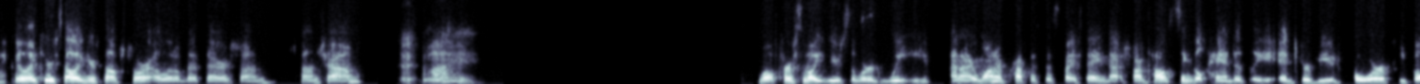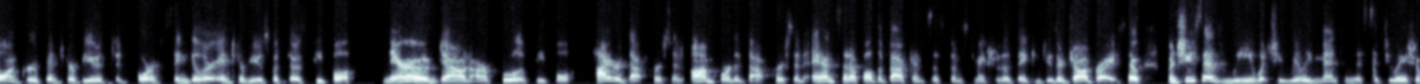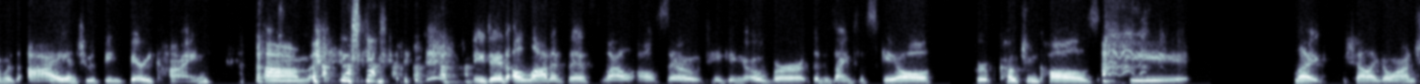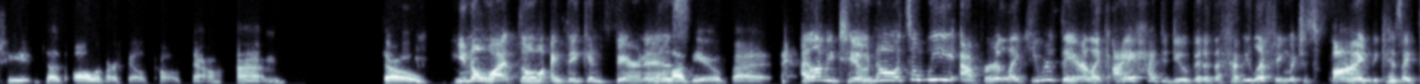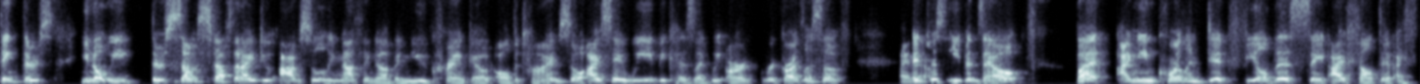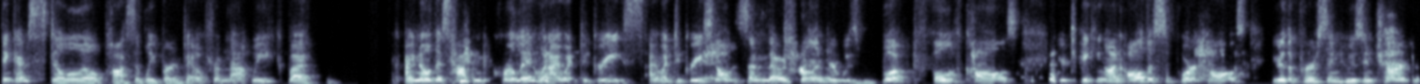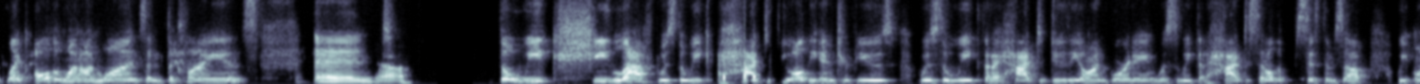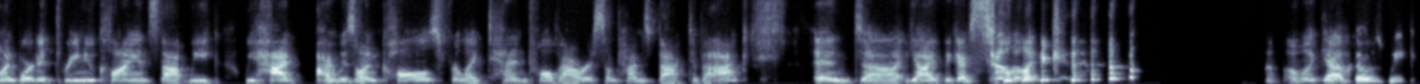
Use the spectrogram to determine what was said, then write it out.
I feel like you're selling yourself short a little bit there, Sean. Sean Chow. Uh, why? Well, first of all, you use the word we. And I want to preface this by saying that Chantal single handedly interviewed four people on group interviews, did four singular interviews with those people, narrowed down our pool of people, hired that person, onboarded that person, and set up all the backend systems to make sure that they can do their job right. So when she says we, what she really meant in this situation was I, and she was being very kind um, she, did, she did a lot of this while also taking over the design to scale group coaching calls. She, like, shall I go on? She does all of our sales calls now. Um, so you know what though? I think in fairness love you but i love you too. No it's a we effort. Like you were there. Like i had to do a bit of the heavy lifting which is fine because i think there's you know we there's some stuff that i do absolutely nothing of and you crank out all the time. So i say we because like we are regardless of it just evens out. But I mean, Corlin did feel this. Say, I felt it. I think I'm still a little possibly burnt out from that week, but I know this happened to Corlin when I went to Greece. I went to Greece and all of a sudden so the calendar true. was booked full of calls. You're taking on all the support calls. You're the person who's in charge of like all the one-on-ones and the clients. And yeah the week she left was the week I had to do all the interviews, was the week that I had to do the onboarding, was the week that I had to set all the systems up. We onboarded three new clients that week. We had, I was on calls for like 10, 12 hours, sometimes back to back. And uh, yeah, I think I'm still like, I'm like, yeah, yeah. those week,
